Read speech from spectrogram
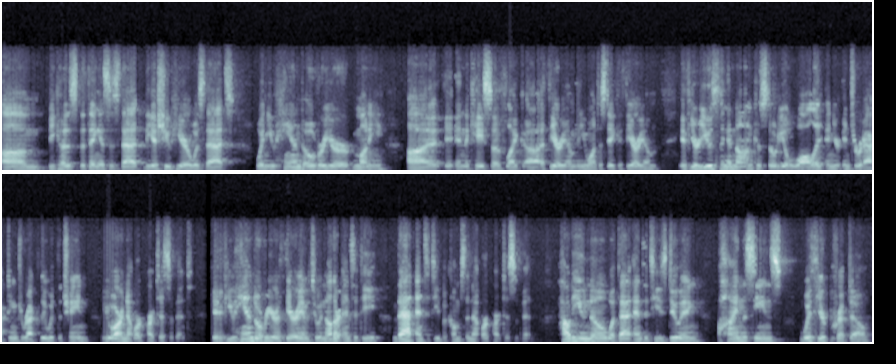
um, because the thing is, is that the issue here was that when you hand over your money uh, in the case of like uh, Ethereum and you want to stake Ethereum, if you're using a non-custodial wallet and you're interacting directly with the chain, you are a network participant. If you hand over your Ethereum to another entity, that entity becomes the network participant. How do you know what that entity is doing behind the scenes with your crypto?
